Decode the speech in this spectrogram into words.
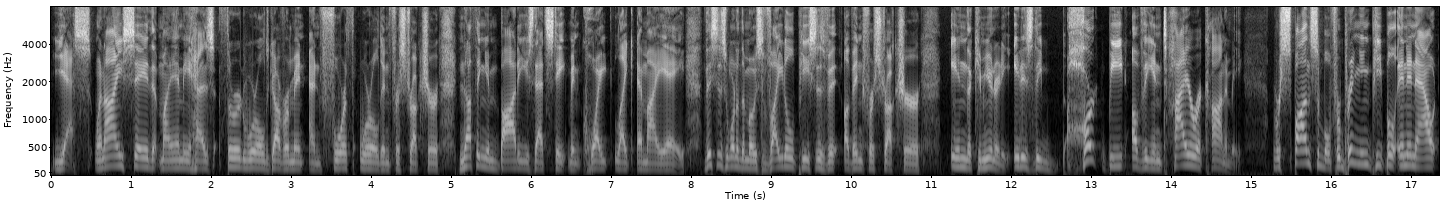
Yes. When I say that Miami has third world government and fourth world infrastructure, nothing embodies that statement quite like MIA. This is one of the most vital pieces of infrastructure in the community. It is the heartbeat of the entire economy responsible for bringing people in and out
